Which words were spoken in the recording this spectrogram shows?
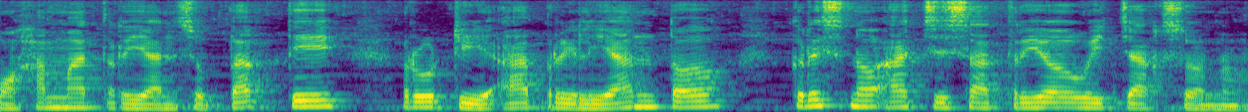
Muhammad Rian Subakti, Rudi Aprilianto, Krisno Aji Satrio Wicaksono.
